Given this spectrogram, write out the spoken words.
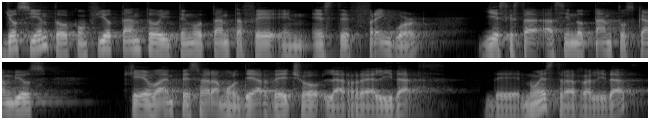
yo siento, confío tanto y tengo tanta fe en este framework y es que está haciendo tantos cambios que va a empezar a moldear, de hecho, la realidad de nuestra realidad.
